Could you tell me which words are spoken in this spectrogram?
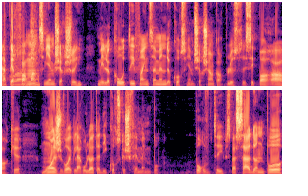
la performance vient me chercher, mais le côté fin de semaine de course vient me chercher encore plus. C'est- pas rare que moi, je vais avec la roulotte à des courses que je fais même pas. Pour, tu sais, c'est parce que ça donne pas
